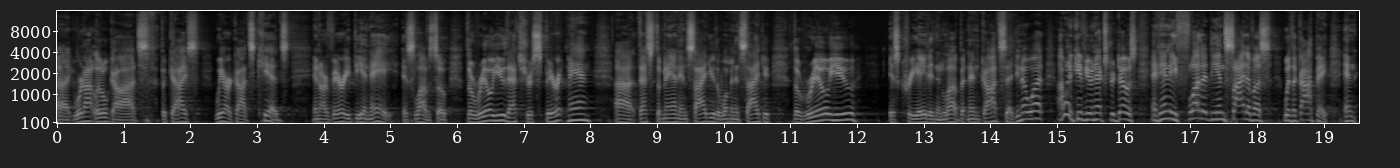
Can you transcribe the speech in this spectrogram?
Uh, we're not little gods. But guys, we are God's kids, and our very DNA is love. So the real you, that's your spirit man. Uh, that's the man inside you, the woman inside you. The real you is created in love. But then God said, you know what? I want to give you an extra dose. And then He flooded the inside of us with agape, and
